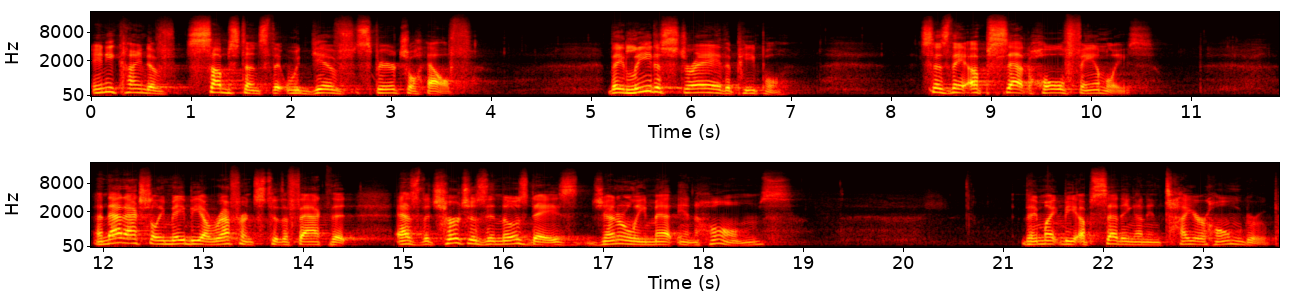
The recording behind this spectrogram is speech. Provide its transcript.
any kind of substance that would give spiritual health. They lead astray the people It says they upset whole families. And that actually may be a reference to the fact that as the churches in those days generally met in homes, they might be upsetting an entire home group.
